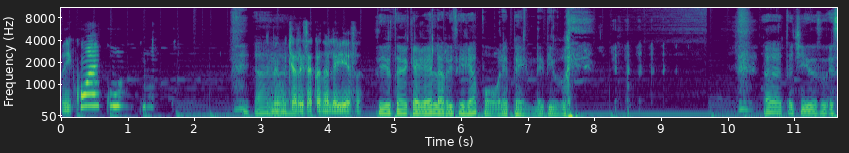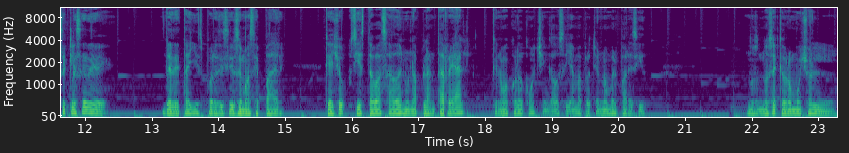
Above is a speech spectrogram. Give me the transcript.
Y cuac, cuac. Ah, Me dio mucha risa cuando leí eso. Sí, yo también me cagué de la risa y dije, ah, pobre pendejo, ah, está chido eso. Esa clase de, de detalles, por así decirlo, se me hace padre. Que de hecho sí está basado en una planta real. Que no me acuerdo cómo chingado se llama, pero tiene un nombre parecido. No, no se quebró mucho el,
